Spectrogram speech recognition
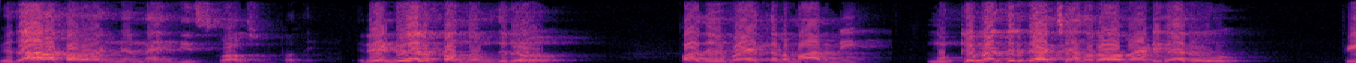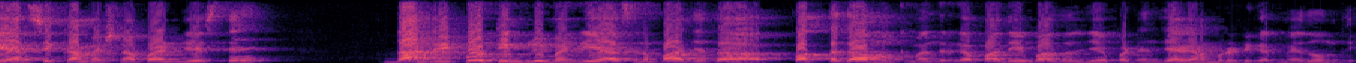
విధానపరమైన నిర్ణయం తీసుకోవాల్సి ఉంటుంది. రెండు వేల పంతొమ్మిదిలో పదవి బాధ్యతలు మారినాయి. ముఖ్యమంత్రిగా చంద్రబాబు నాయుడు గారు పిఆర్సీ కమిషన్ అపాయింట్ చేస్తే దాని రిపోర్ట్ ఇంప్లిమెంట్ చేయాల్సిన బాధ్యత కొత్తగా ముఖ్యమంత్రిగా పదవి బాధలు చేపట్టిన జగన్మోహన్ రెడ్డి గారి మీద ఉంది.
